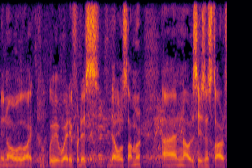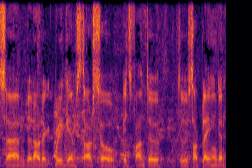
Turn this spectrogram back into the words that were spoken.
You know, like we were waiting for this the whole summer, and now the season starts, and now the real game starts. So it's fun to to start playing again.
